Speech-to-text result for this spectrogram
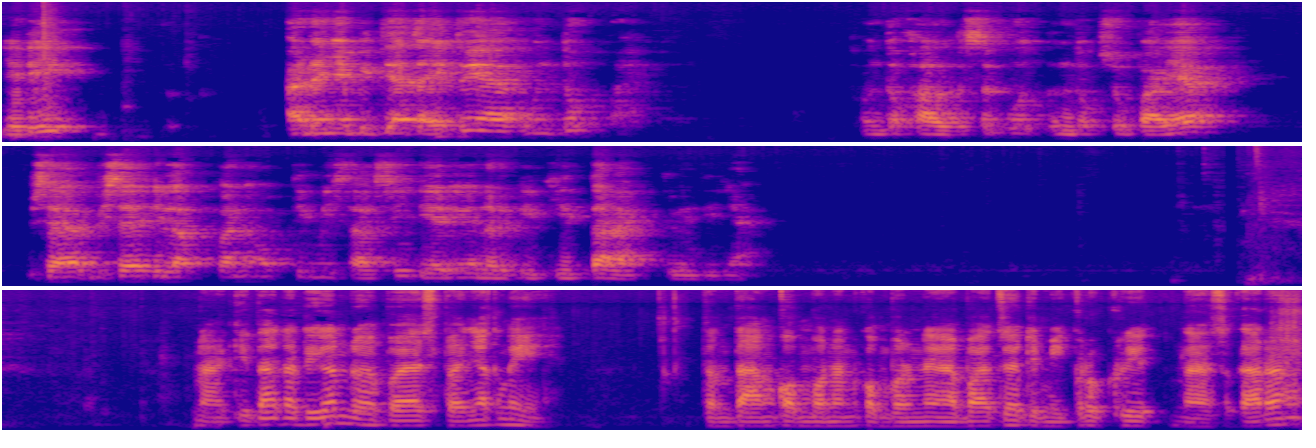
Jadi adanya big data itu ya untuk untuk hal tersebut untuk supaya bisa bisa dilakukan optimisasi dari energi kita itu intinya. Nah kita tadi kan udah bahas banyak nih tentang komponen-komponen apa aja di microgrid. Nah sekarang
